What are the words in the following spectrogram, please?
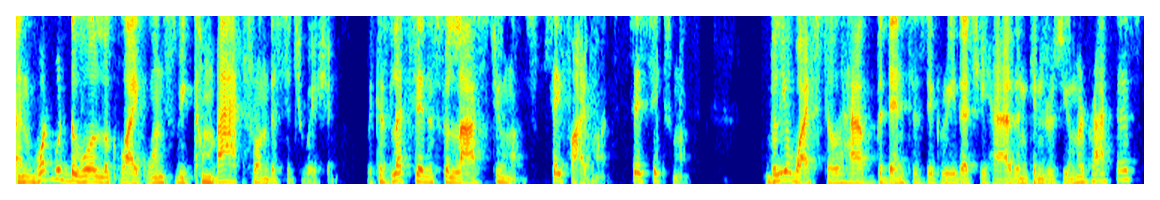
and what would the world look like once we come back from this situation? Because let's say this will last two months say five months say six months. Will your wife still have the dentist degree that she has and can resume her practice?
